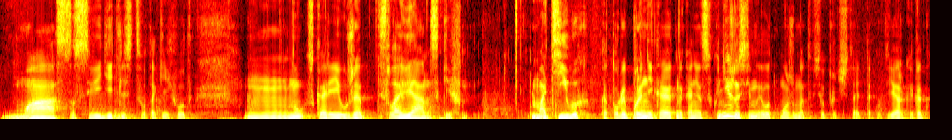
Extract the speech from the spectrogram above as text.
масса свидетельств таких вот, ну, скорее уже славянских мотивах, которые проникают, наконец, в книжность, и мы вот можем это все прочитать так вот ярко. Как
